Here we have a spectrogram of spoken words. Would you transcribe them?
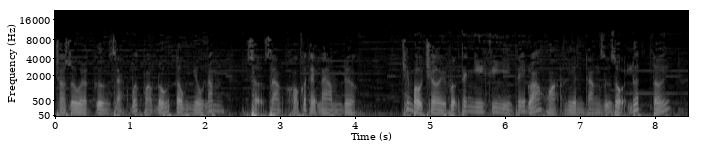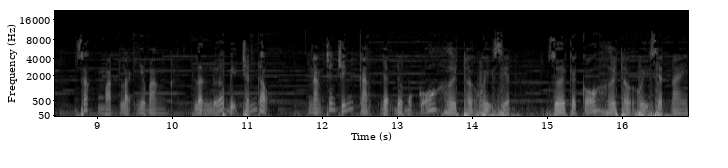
cho dù là cường giả bước vào đấu tông nhiều năm, sợ rằng khó có thể làm được. Trên bầu trời, Vượng Thanh Nhi khi nhìn thấy đóa hỏa liền đang dữ dội lướt tới, sắc mặt lạnh như băng, lần nữa bị chấn động. Nàng chân chính cảm nhận được một cỗ hơi thở hủy diệt. Dưới cái cỗ hơi thở hủy diệt này,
